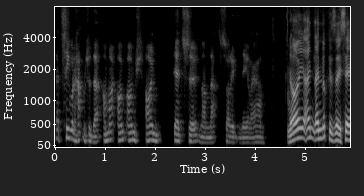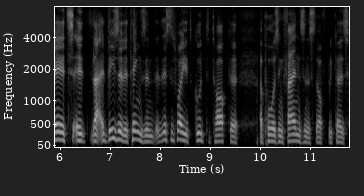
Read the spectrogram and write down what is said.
let's see what happens with that. I'm I'm I'm I'm dead certain on that. Sorry, Neil, I am. No, and, and look, as I say, it's it that these are the things, and this is why it's good to talk to opposing fans and stuff because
